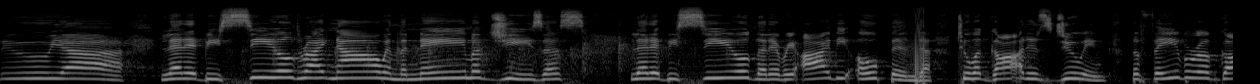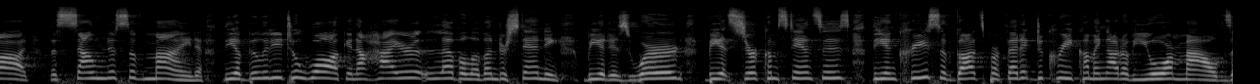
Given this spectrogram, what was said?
Hallelujah. Let it be sealed right now in the name of Jesus. Let it be sealed. Let every eye be opened to what God is doing. The favor of God, the soundness of mind, the ability to walk in a higher level of understanding, be it His word, be it circumstances, the increase of God's prophetic decree coming out of your mouths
